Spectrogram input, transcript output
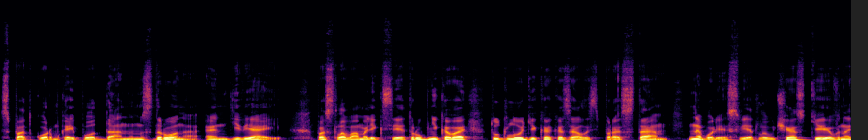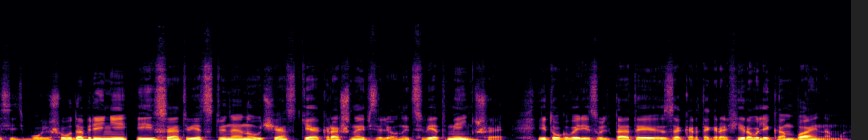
с подкормкой по данным с дрона NDVI. По словам Алексея Трубникова, тут логика оказалась проста. На более светлые участки вносить больше удобрений и, соответственно, на участки, окрашенные в зеленый цвет, меньше. Итоговые результаты закартографировали комбайном.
